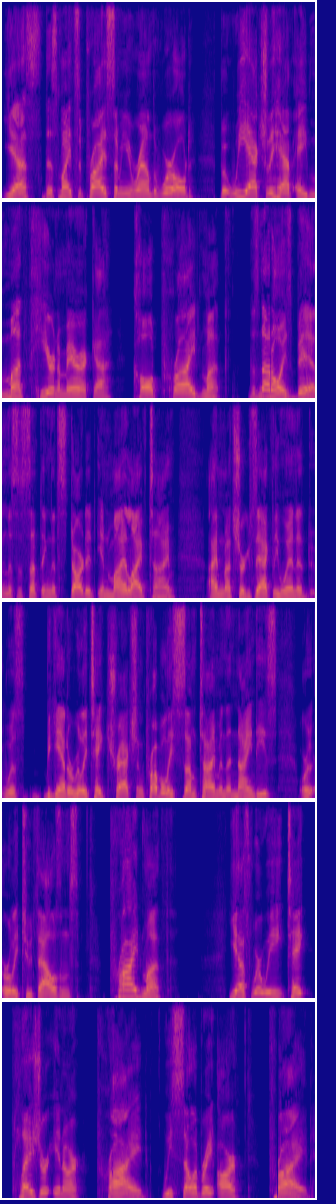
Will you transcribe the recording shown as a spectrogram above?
Yes, this might surprise some of you around the world, but we actually have a month here in America called Pride Month. This has not always been. This is something that started in my lifetime. I'm not sure exactly when it was began to really take traction, probably sometime in the 90s or early 2000s. Pride Month. Yes, where we take pleasure in our pride. We celebrate our pride.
